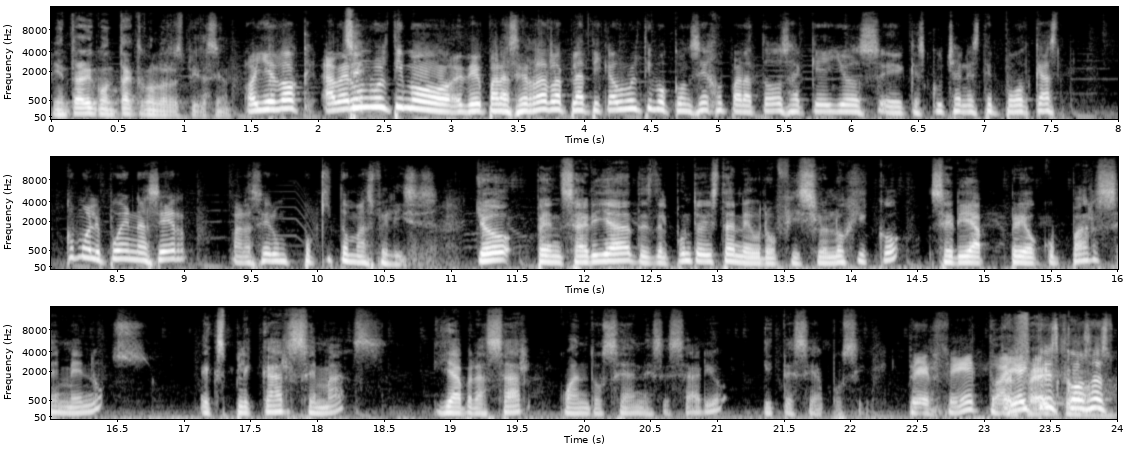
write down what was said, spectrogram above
y entrar en contacto con la respiración. Oye, Doc, a ver, Sí. un último, de- para cerrar la plática, un último consejo para todos aquellos eh, que escuchan este podcast. ¿Cómo le pueden hacer para ser un poquito más felices? Yo pensaría desde el punto de vista neurofisiológico, sería preocuparse menos, explicarse más y abrazar cuando sea necesario y te sea posible. Perfecto. Ahí hay tres Perfecto. cosas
